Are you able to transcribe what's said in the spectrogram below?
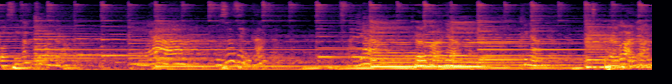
너 생각해봐라. 뭐야? 무슨 생각? 아니야. 별거 아니야. 그냥 별거 아니야.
